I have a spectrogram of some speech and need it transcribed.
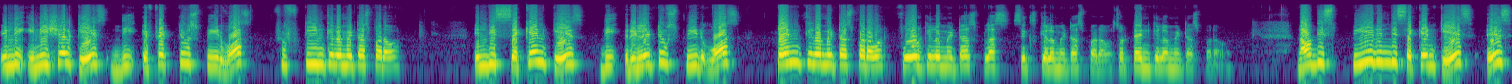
in the initial case the effective speed was 15 kilometers per hour. In the second case the relative speed was 10 kilometers per hour 4 kilometers plus 6 kilometers per hour so 10 kilometers per hour. Now the speed in the second case is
